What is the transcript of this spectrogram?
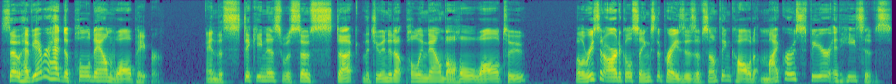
So, have you ever had to pull down wallpaper and the stickiness was so stuck that you ended up pulling down the whole wall too? Well, a recent article sings the praises of something called microsphere adhesives.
